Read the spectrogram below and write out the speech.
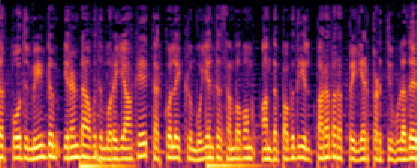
தற்போது மீண்டும் இரண்டாவது முறையாக தற்கொலைக்கு முயன்ற சம்பவம் அந்த பகுதியில் பரபரப்பை ஏற்படுத்தியுள்ளது.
